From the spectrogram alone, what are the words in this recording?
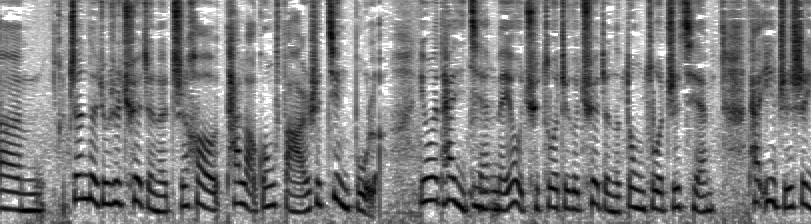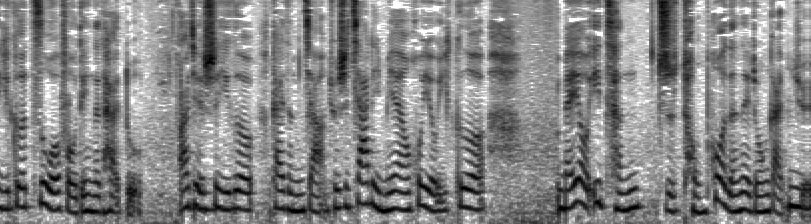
嗯，真的就是确诊了之后，她老公反而是进步了，因为她以前没有去做这个确诊的动作之前，她一直是一个自我否定的态度。而且是一个该怎么讲，就是家里面会有一个没有一层纸捅破的那种感觉。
